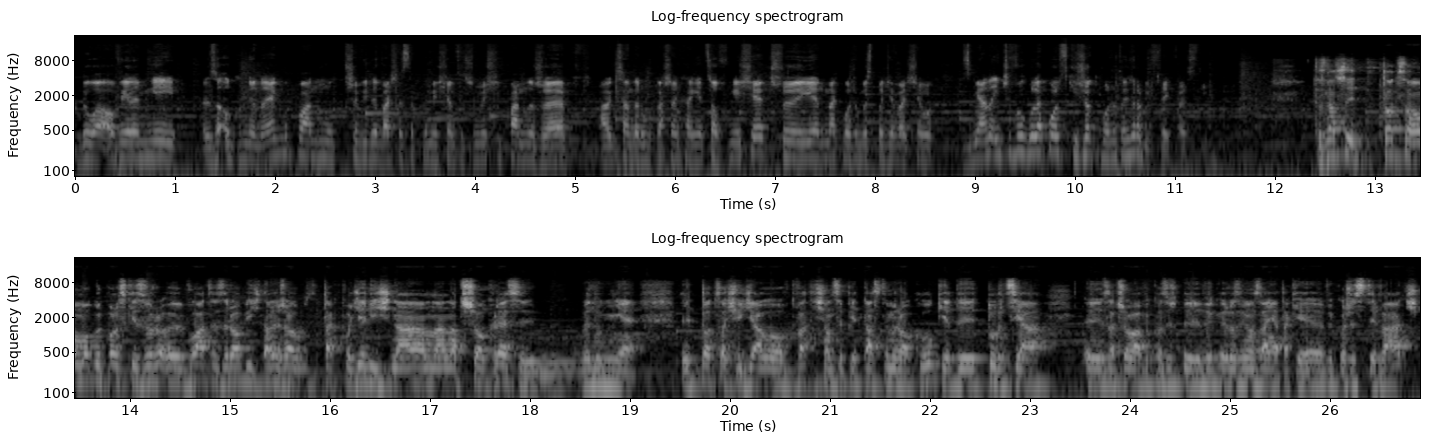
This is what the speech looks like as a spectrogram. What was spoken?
była o wiele mniej zaogniona. Jakby pan mógł przewidywać następne miesiące? Czy myśli pan, że Aleksander Łukaszenka nie cofnie się, czy jednak możemy spodziewać się zmiany i czy w ogóle polski rząd może coś zrobić w tej kwestii? To znaczy, to co mogły polskie władze zrobić, należało tak podzielić na, na, na trzy okresy, według mnie. To, co się działo w 2015 roku, kiedy Turcja yy, zaczęła wy- rozwiązania takie wykorzystywać.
